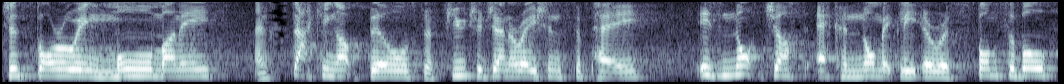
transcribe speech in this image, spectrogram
Just borrowing more money and stacking up bills for future generations to pay is not just economically irresponsible,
